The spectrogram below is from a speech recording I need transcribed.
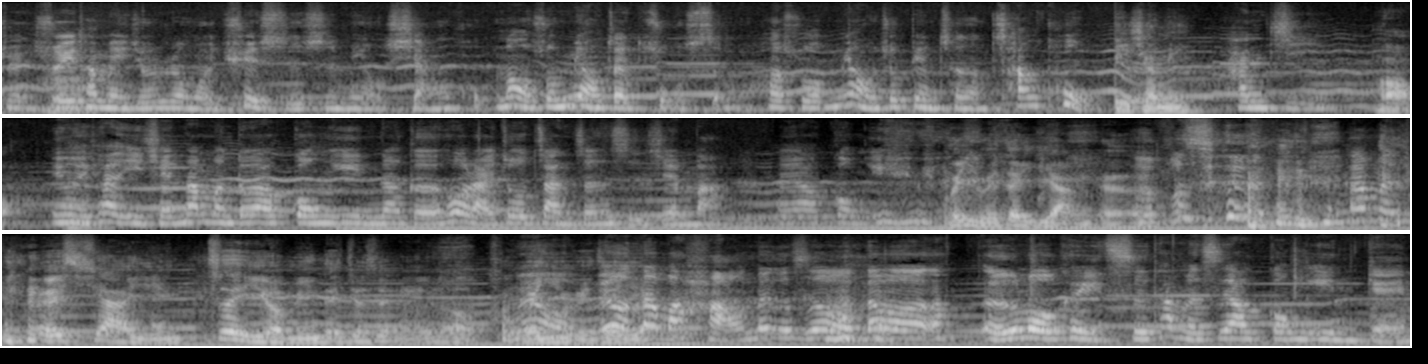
对，所以他们也就认为确实是没有香火。那我说庙在做什么？他说庙就变成了仓库。给下面憨吉。哦，因为你看以前他们都要供应那个，后来做战争时间嘛。他要供应，我以为在养鹅，不是他们。因为夏营最有名的就是鹅肉，没有没有那么好，那个时候那么鹅肉可以吃，他们是要供应给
